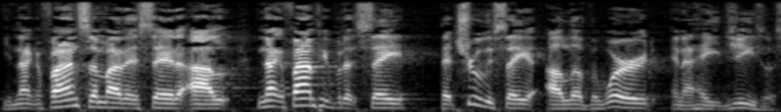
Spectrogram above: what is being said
You're not gonna find somebody that said, I, you're not gonna find people that say, that truly say, I love the word and I hate Jesus.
